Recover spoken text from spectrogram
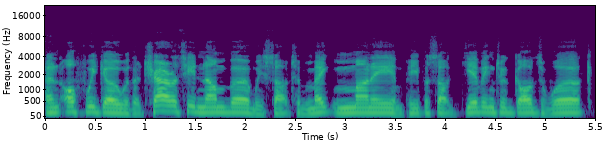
And off we go with a charity number, and we start to make money, and people start giving to God's work.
